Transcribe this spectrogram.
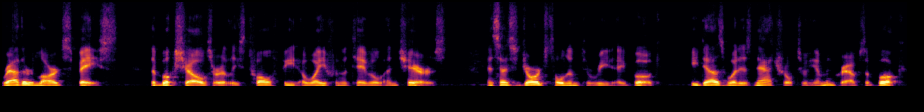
rather large space. The bookshelves are at least 12 feet away from the table and chairs. And since George told him to read a book, he does what is natural to him and grabs a book.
